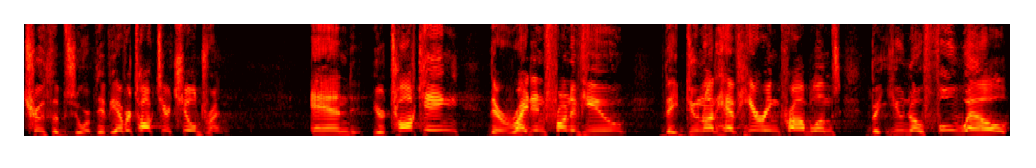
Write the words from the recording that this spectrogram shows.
Truth absorbed. Have you ever talked to your children and you're talking, they're right in front of you, they do not have hearing problems, but you know full well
